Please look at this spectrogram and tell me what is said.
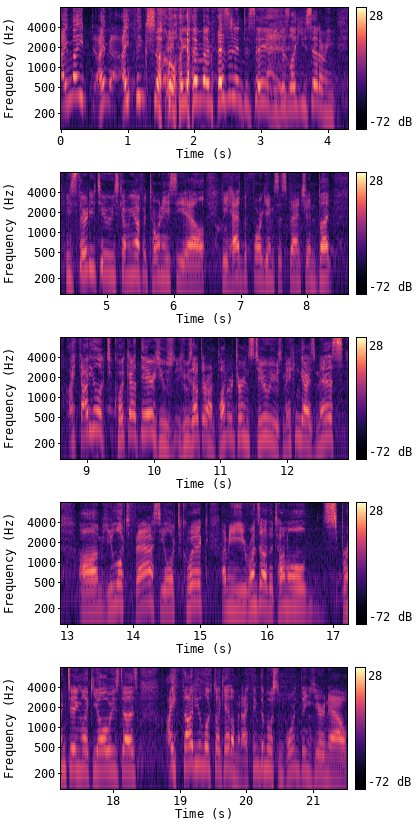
I might, I, I think so. I'm, I'm, hesitant to say it because, like you said, I mean, he's 32. He's coming off a torn ACL. He had the four-game suspension, but I thought he looked quick out there. He was, he was out there on punt returns too. He was making guys miss. Um, he looked fast. He looked quick. I mean, he runs out of the tunnel sprinting like he always does. I thought he looked like Edelman. I think the most important thing here now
